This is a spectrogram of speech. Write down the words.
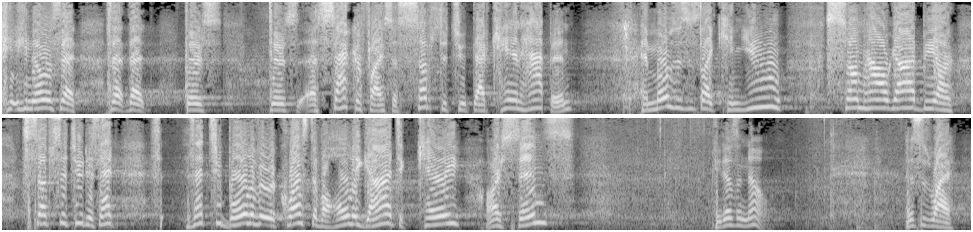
He knows that, that, that there's, there's a sacrifice, a substitute that can happen. And Moses is like, Can you somehow, God, be our substitute? Is that, is that too bold of a request of a holy God to carry our sins? He doesn't know. This is why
